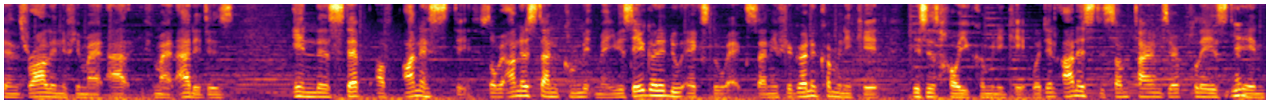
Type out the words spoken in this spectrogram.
enthralling if you might add, if you might add it is in the step of honesty. So we understand commitment. You say you're going to do X, do X. And if you're going to communicate, this is how you communicate. But in honesty, sometimes you're placed mm-hmm. in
